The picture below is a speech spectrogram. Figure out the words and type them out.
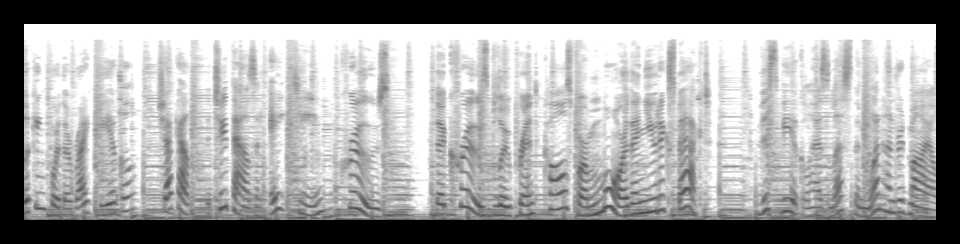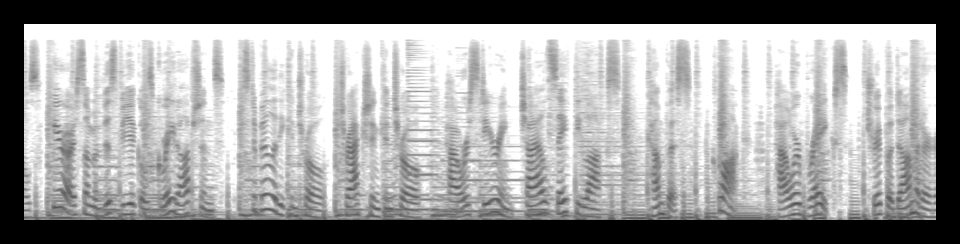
Looking for the right vehicle? Check out the 2018 Cruze. The Cruze blueprint calls for more than you'd expect. This vehicle has less than 100 miles. Here are some of this vehicle's great options. Stability control, traction control, power steering, child safety locks, compass, clock, power brakes, trip odometer,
